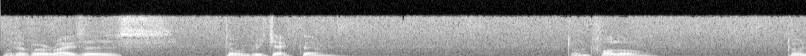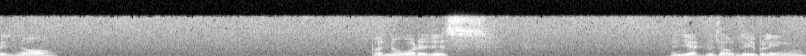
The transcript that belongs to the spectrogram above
Whatever arises, don't reject them, don't follow, don't ignore, but know what it is, and yet without labeling,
